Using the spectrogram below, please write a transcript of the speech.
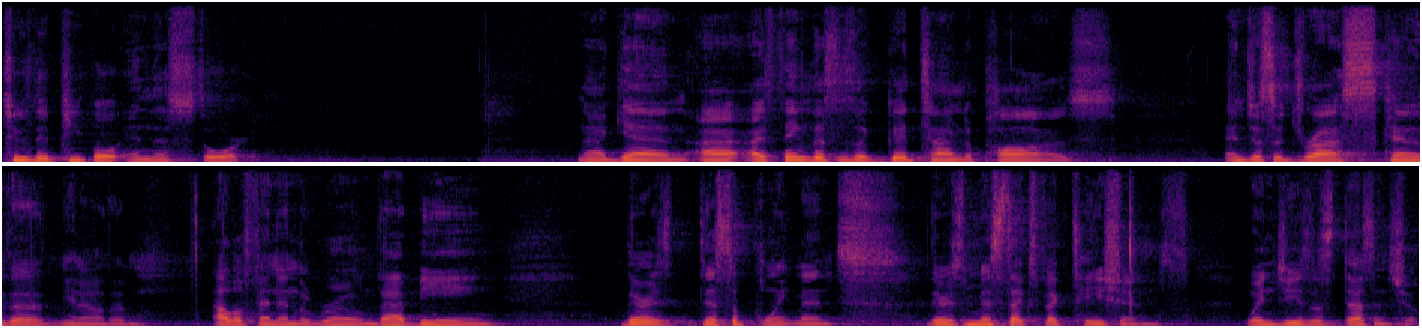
to the people in this story. Now, again, I, I think this is a good time to pause and just address kind of the, you know, the elephant in the room, that being there is disappointment, there's missed expectations when Jesus doesn't show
